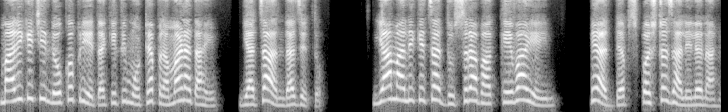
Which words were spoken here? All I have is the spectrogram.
मालिकेची लोकप्रियता किती मोठ्या प्रमाणात आहे याचा अंदाज येतो. या मालिकेचा दुसरा भाग केव्हा येईल हे अद्याप स्पष्ट झालेलं नाही.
